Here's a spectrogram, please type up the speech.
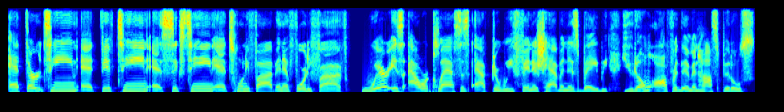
at 13, at 15, at 16, at 25, and at 45, where is our classes after we finish having this baby? You don't offer them in hospitals.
